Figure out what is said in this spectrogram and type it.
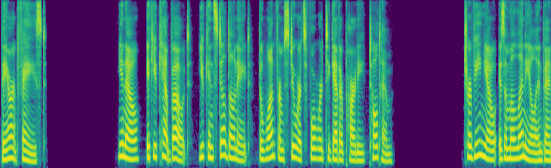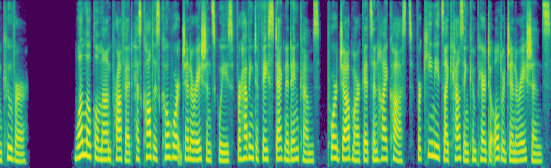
they aren't fazed. You know, if you can't vote, you can still donate, the one from Stewart's Forward Together party told him. Trevino is a millennial in Vancouver. One local nonprofit has called his cohort Generation Squeeze for having to face stagnant incomes, poor job markets, and high costs for key needs like housing compared to older generations.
